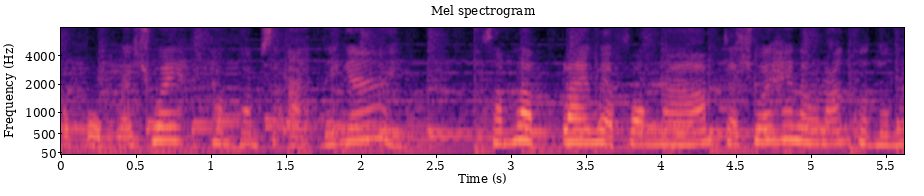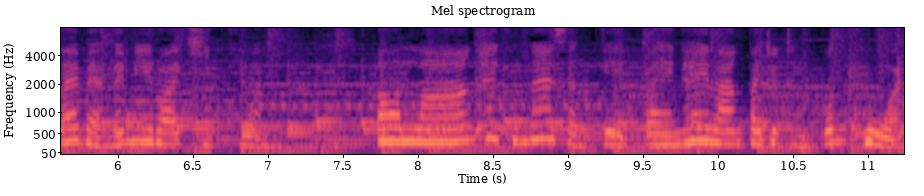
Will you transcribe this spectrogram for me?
กปรกและช่วยทำความสะอาดได้ง่ายสำหรับแปรงแบบฟองน้ำจะช่วยให้เราล้างขวดนมได้แบบไม่มีรอยขีดข่วน ตอนล้างให้คุณแม่สังเกตแปรงให้ล้างไปจนถึงก้นขวด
